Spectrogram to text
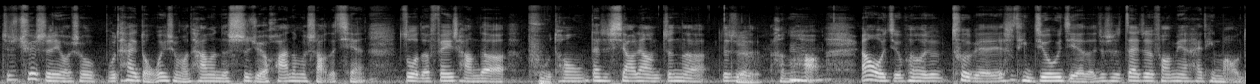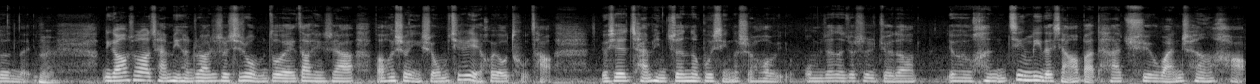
就是确实有时候不太懂为什么他们的视觉花那么少的钱做的非常的普通，但是销量真的就是很好。然后我几个朋友就特别也是挺纠结的，就是在这方面还挺矛盾的。对，你刚刚说到产品很重要，就是其实我们作为造型师啊，包括摄影师，我们其实也会有吐槽，有些产品真的不行的时候，我们真的就是觉得有很尽力的想要把它去完成好，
